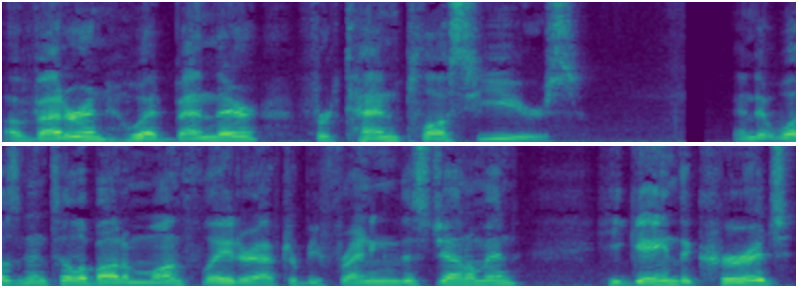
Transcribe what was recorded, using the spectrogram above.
a veteran who had been there for 10 plus years. And it wasn't until about a month later, after befriending this gentleman, he gained the courage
